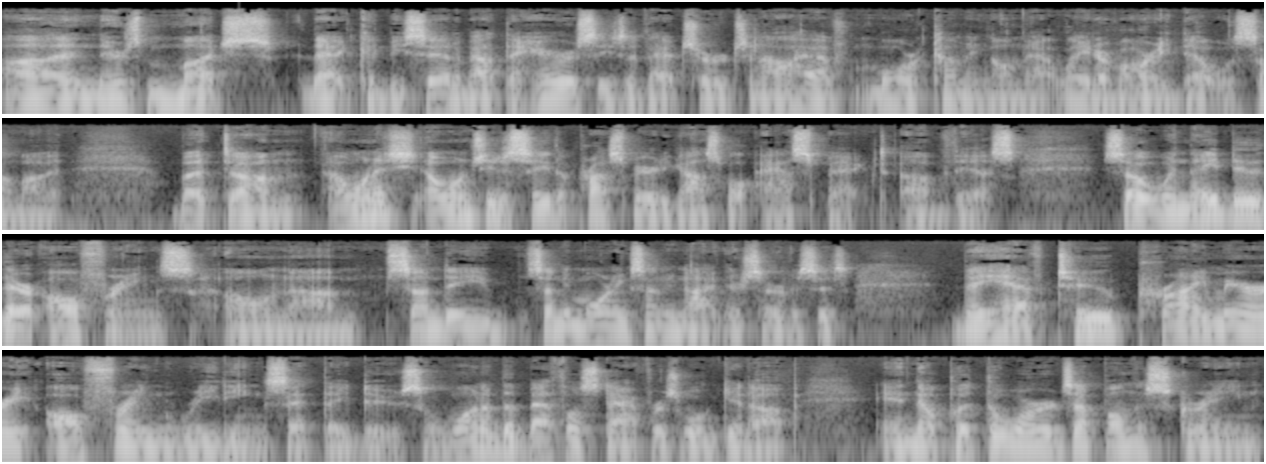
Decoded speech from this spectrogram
Uh, and there's much that could be said about the heresies of that church, and I'll have more coming on that later. I've already dealt with some of it, but um, I want to I want you to see the prosperity gospel aspect of this. So when they do their offerings on um, Sunday Sunday morning, Sunday night, their services, they have two primary offering readings that they do. So one of the Bethel staffers will get up and they'll put the words up on the screen,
